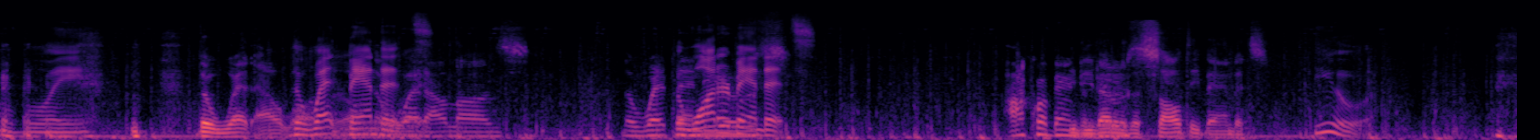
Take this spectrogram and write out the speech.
Oh boy. the wet outlaws. The wet are bandits. The wet outlaws. The wet. The water banditos. bandits. Aqua banditos. Even better, the salty bandits. Ew.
